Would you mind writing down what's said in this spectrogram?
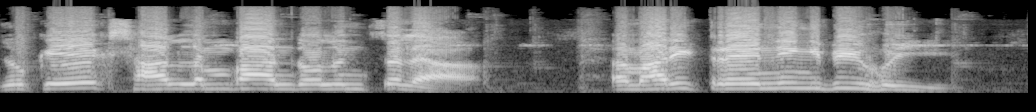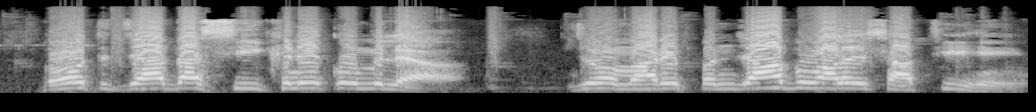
जो कि एक साल लंबा आंदोलन चला। हमारी ट्रेनिंग भी हुई, बहुत ज़्यादा सीखने को मिला। जो हमारे पंजाब वाले साथी हैं,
